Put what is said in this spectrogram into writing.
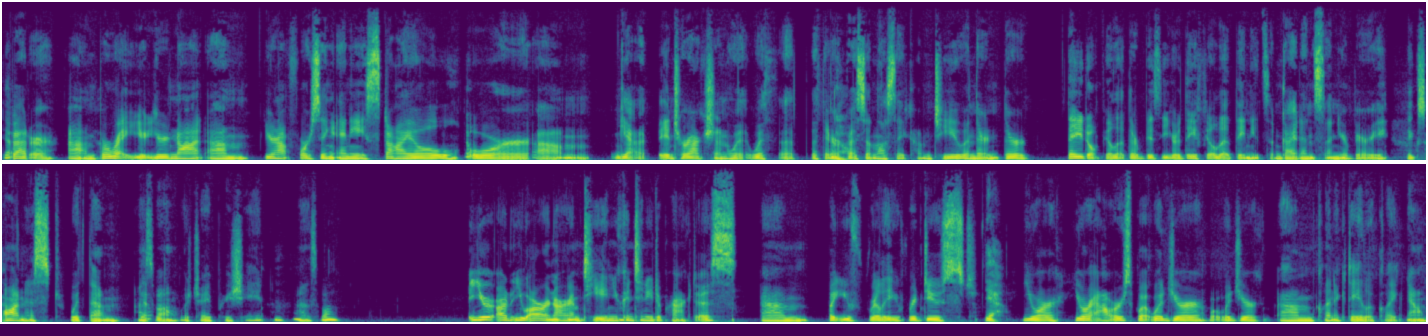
better. Um, But right, you're, you're not um, you're not forcing any style or um, yeah interaction with with the, the therapist unless they come to you and they're they're they don't feel that they're busy or they feel that they need some guidance. Then you're very Exactly. honest with them as well, which I appreciate as well. you're you are an RMT and you continue to practice, um, but you've really reduced Yeah. your your hours. What would your what would your um, clinic day look like now?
